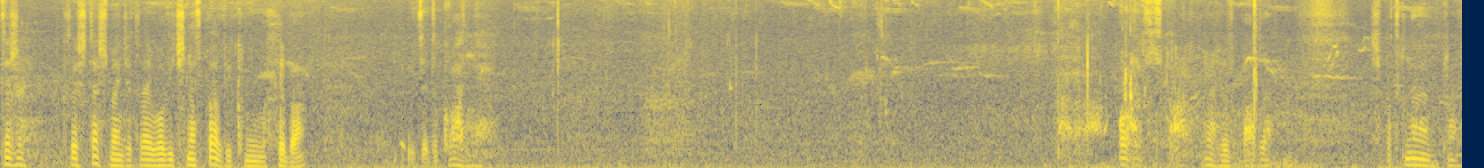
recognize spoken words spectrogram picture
Widzę, że ktoś też będzie tutaj łowić na spawik, mimo chyba. Widzę dokładnie. O, Jezus, prawie wpadłem. Się potknąłem prawie.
